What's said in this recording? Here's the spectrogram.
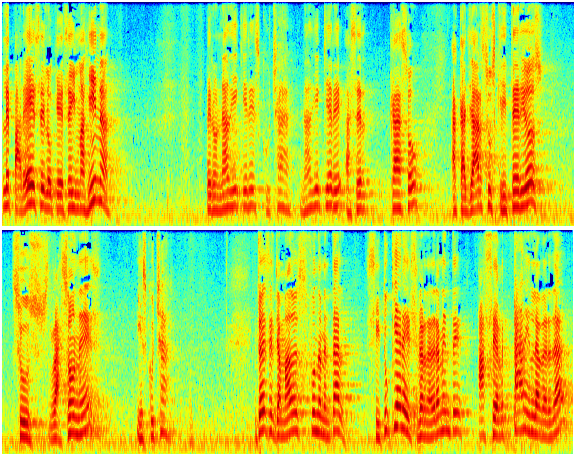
le parece, lo que se imagina. Pero nadie quiere escuchar, nadie quiere hacer caso, acallar sus criterios, sus razones y escuchar. Entonces el llamado es fundamental. Si tú quieres verdaderamente acertar en la verdad,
